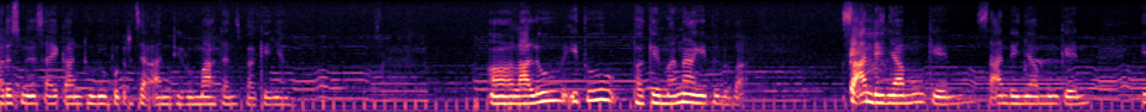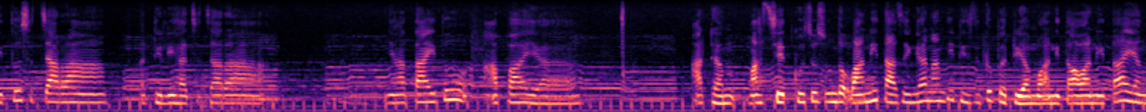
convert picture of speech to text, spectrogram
harus menyelesaikan dulu pekerjaan di rumah dan sebagainya. Uh, lalu itu bagaimana gitu loh Pak? Seandainya mungkin seandainya mungkin itu secara dilihat secara nyata itu apa ya ada masjid khusus untuk wanita sehingga nanti di situ berdiam wanita-wanita yang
